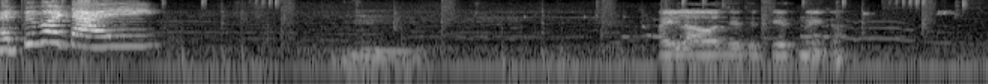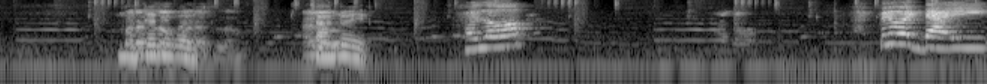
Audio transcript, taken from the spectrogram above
हॅपी बर्थडे आई हम्म. आईला आवाज येत येत नाही का? परत मोठ्याने लाव बोल परत लाव. हॅलो? चालू आहे. हॅलो हॅपी बर्थडे आई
